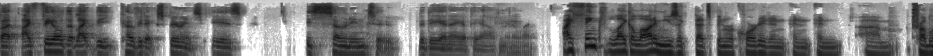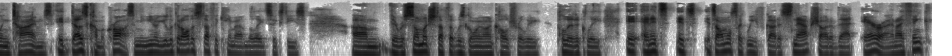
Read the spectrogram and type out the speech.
But I feel that like the COVID experience is is sewn into the DNA of the album in a way. I think, like a lot of music that's been recorded and and in um, troubling times, it does come across. I mean, you know, you look at all the stuff that came out in the late '60s um, there was so much stuff that was going on culturally, politically, it, and it's it's it's almost like we've got a snapshot of that era. And I think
